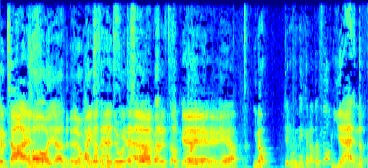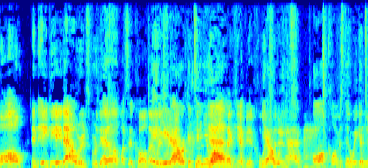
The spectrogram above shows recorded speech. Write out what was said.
good times. Oh yeah, They don't make nothing sense. to do with the story, but but it's okay. Great yeah. You know, didn't we make another film? Yeah, in the fall, in 88 hours for the, Yes. uh, what's it called? I always 88 hour continuum. Yeah, that can't be a coincidence. Yeah, we had all of Columbus Day weekend to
